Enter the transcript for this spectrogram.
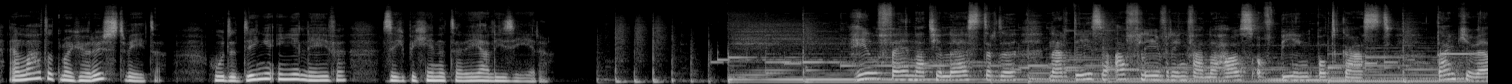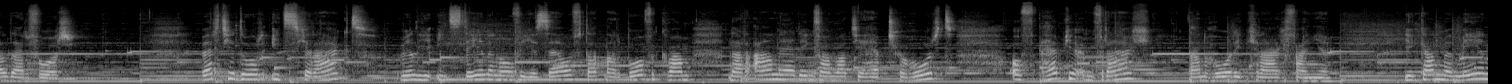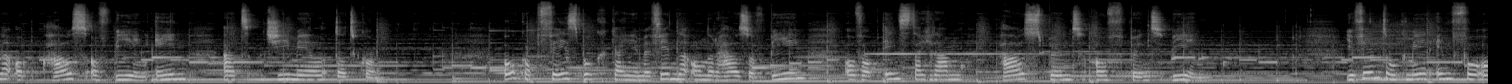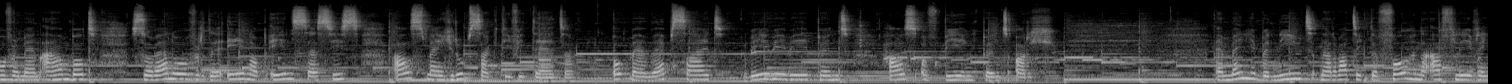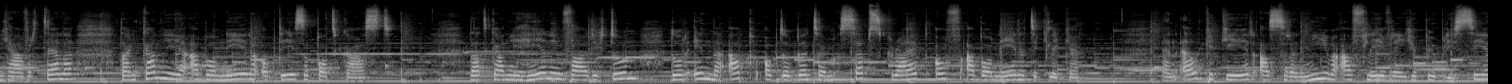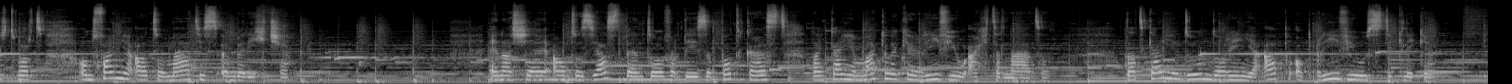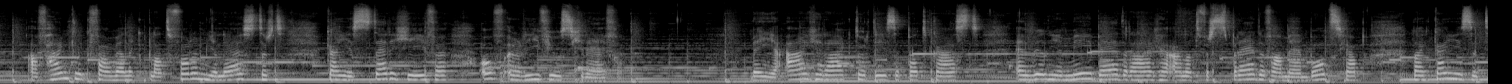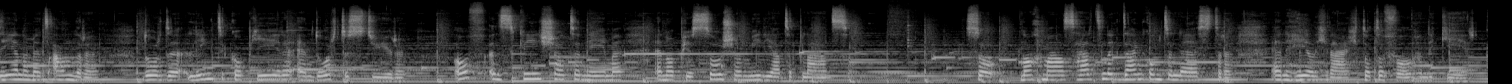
En laat het me gerust weten hoe de dingen in je leven zich beginnen te realiseren. Heel fijn dat je luisterde naar deze aflevering van de House of Being podcast. Dank je wel daarvoor. Werd je door iets geraakt? Wil je iets delen over jezelf dat naar boven kwam naar aanleiding van wat je hebt gehoord? Of heb je een vraag? Dan hoor ik graag van je. Je kan me mailen op houseofbeing1 gmail.com. Ook op Facebook kan je me vinden onder House of Being of op Instagram house.of.being. Je vindt ook meer info over mijn aanbod, zowel over de 1 op 1 sessies als mijn groepsactiviteiten op mijn website www.houseofbeing.org. En ben je benieuwd naar wat ik de volgende aflevering ga vertellen, dan kan je je abonneren op deze podcast. Dat kan je heel eenvoudig doen door in de app op de button subscribe of abonneren te klikken. En elke keer als er een nieuwe aflevering gepubliceerd wordt, ontvang je automatisch een berichtje. En als jij enthousiast bent over deze podcast, dan kan je makkelijk een review achterlaten. Dat kan je doen door in je app op reviews te klikken. Afhankelijk van welk platform je luistert, kan je sterren geven of een review schrijven. Ben je aangeraakt door deze podcast en wil je mee bijdragen aan het verspreiden van mijn boodschap, dan kan je ze delen met anderen door de link te kopiëren en door te sturen, of een screenshot te nemen en op je social media te plaatsen. Zo, nogmaals hartelijk dank om te luisteren en heel graag tot de volgende keer.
